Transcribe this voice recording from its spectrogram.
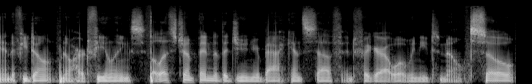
And if you don't, no hard feelings. But let's jump into the junior backend stuff and figure out what we need to know. So,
